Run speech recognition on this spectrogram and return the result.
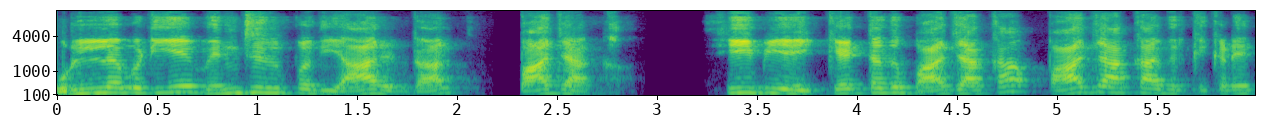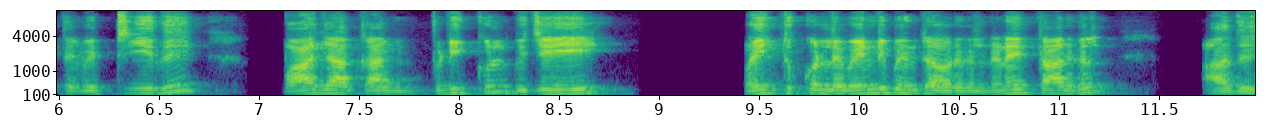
உள்ளபடியே வென்றிருப்பது யார் என்றால் பாஜக. சிபிஐ கேட்டது பாஜக. பாஜகவிற்கு கிடைத்த வெற்றி இது. பாஜகவின் பிடிக்குள் விஜயை வைத்துக் கொள்ள வேண்டும் என்று அவர்கள் நினைத்தார்கள். அது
